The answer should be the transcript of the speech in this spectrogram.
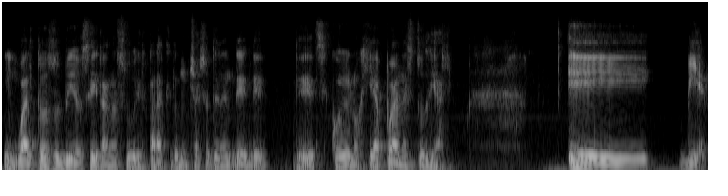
igual todos esos videos se irán a subir para que los muchachos de, de psicobiología puedan estudiar. Bien,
